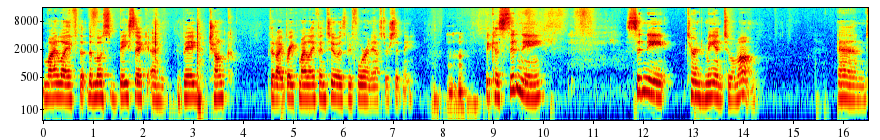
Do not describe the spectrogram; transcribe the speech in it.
my life the the most basic and big chunk that I break my life into is before and after Sydney, mm-hmm. because Sydney. Sydney turned me into a mom. And,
